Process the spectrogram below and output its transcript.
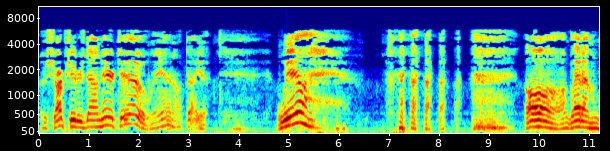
There's sharpshooters down there, too. Man, I'll tell you. Well, oh, I'm glad I'm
